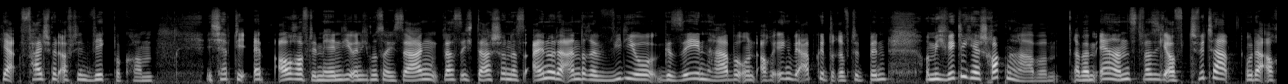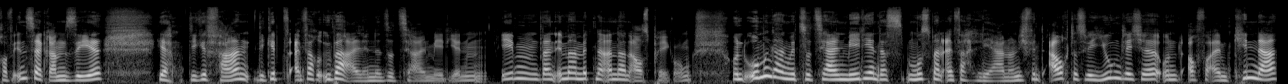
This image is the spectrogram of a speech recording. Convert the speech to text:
ja, falsch mit auf den Weg bekommen. Ich habe die App auch auf dem Handy und ich muss euch sagen, dass ich da schon das ein oder andere Video gesehen habe und auch irgendwie abgedriftet bin und mich wirklich erschrocken habe. Aber im Ernst, was ich auf Twitter oder auch auf Instagram sehe, ja, die Gefahren, die gibt es einfach einfach überall in den sozialen Medien. Eben dann immer mit einer anderen Ausprägung. Und Umgang mit sozialen Medien, das muss man einfach lernen. Und ich finde auch, dass wir Jugendliche und auch vor allem Kinder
